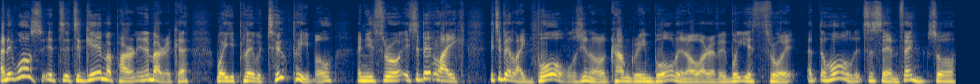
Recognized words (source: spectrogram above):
and it was. It's, it's a game apparently in America where you play with two people and you throw. It's a bit like it's a bit like balls, you know, a crown green bowling or wherever, but you throw it at the hole. It's the same thing. So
